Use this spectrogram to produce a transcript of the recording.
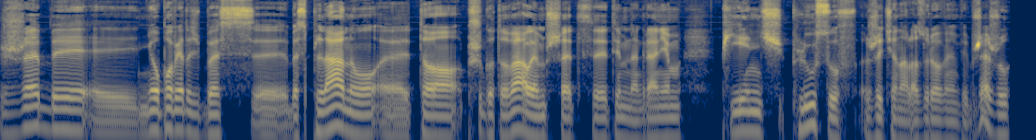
Żeby y, nie opowiadać bez, y, bez planu, y, to przygotowałem przed tym nagraniem pięć plusów życia na Lazurowym Wybrzeżu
